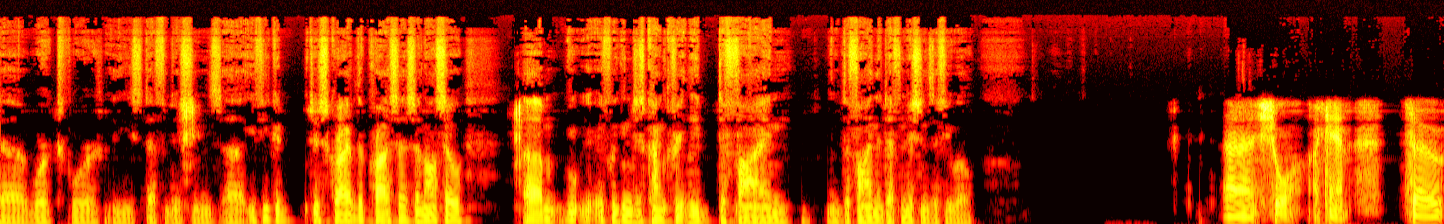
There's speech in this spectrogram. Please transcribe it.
uh, worked for these definitions, uh, if you could describe the process and also um, if we can just concretely define define the definitions, if you will. Uh, sure, I can. So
